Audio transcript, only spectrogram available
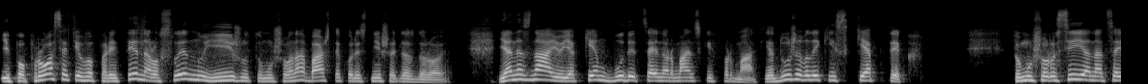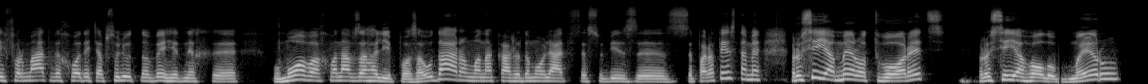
і попросять його перейти на рослинну їжу, тому що вона, бачите, корисніша для здоров'я. Я не знаю, яким буде цей нормандський формат. Я дуже великий скептик, тому що Росія на цей формат виходить абсолютно вигідних е, умовах. Вона взагалі поза ударом. Вона каже, домовляйтеся собі з, з сепаратистами. Росія миротворець, Росія голуб миру.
